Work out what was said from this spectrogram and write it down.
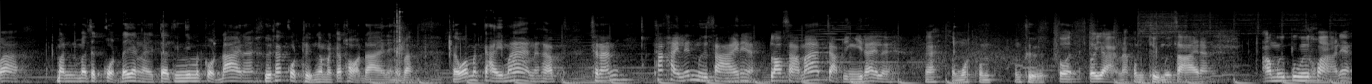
ว่ามันมันจะกดได้ยังไง แต่จริงๆมันกดได้นะคือถ้ากดถึงอะมันก็ถอดได้นี่ยเห็นปะแต่ว่ามันไกลมากนะครับฉะนั้นถ้าใครเล่นมือซ้ายเนี่ยเราสามารถจับอย่างนี้ได้เลยนะสมมติผมผมถือตัวตัวอย่างนะผมถือมือซ้ายนะเอามือปูมือขวาเนี่ย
